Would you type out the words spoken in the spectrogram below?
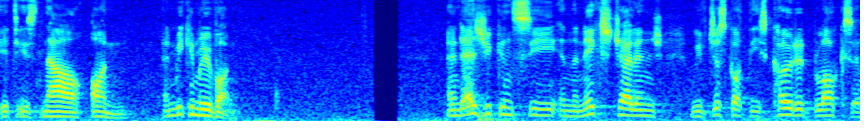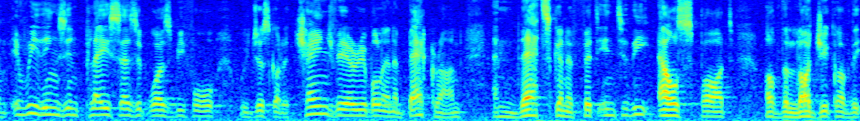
it is now on. And we can move on. And as you can see in the next challenge, we've just got these coded blocks and everything's in place as it was before. We've just got a change variable and a background, and that's going to fit into the else part of the logic of the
